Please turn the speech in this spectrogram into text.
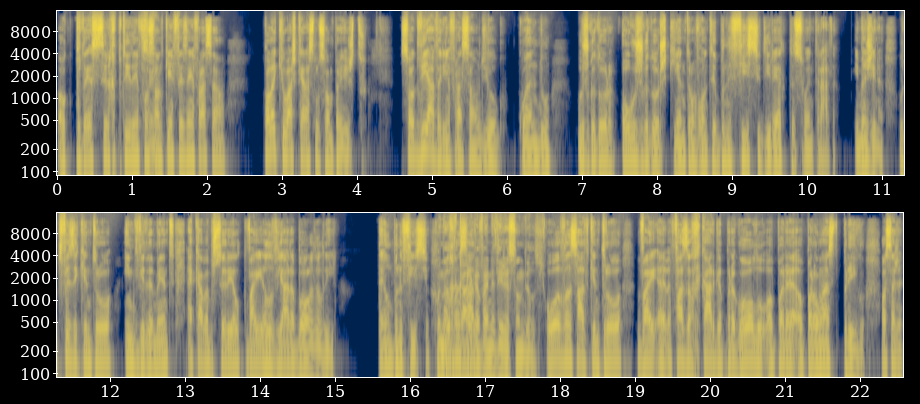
ou que pudesse ser repetido em função Sim. de quem fez a infração. Qual é que eu acho que era a solução para isto? Só devia haver infração, Diogo, quando o jogador ou os jogadores que entram vão ter benefício direto da sua entrada. Imagina, o defesa que entrou indevidamente acaba por ser ele que vai aliviar a bola dali tem um benefício. Quando a avançado, recarga vai na direção deles. Ou o avançado que entrou vai, eh, faz a recarga para golo ou para, ou para um lance de perigo. Ou seja,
